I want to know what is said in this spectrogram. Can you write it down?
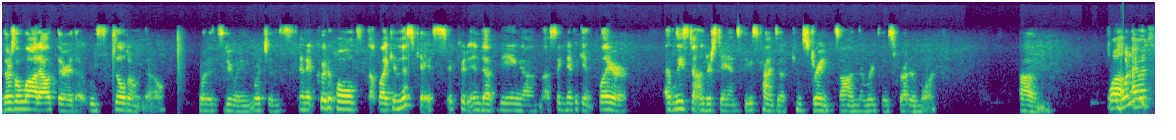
there's a lot out there that we still don't know what it's doing, which is and it could hold like in this case, it could end up being um, a significant player, at least to understand these kinds of constraints on the wrinkly spreader more. Um, well, I was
